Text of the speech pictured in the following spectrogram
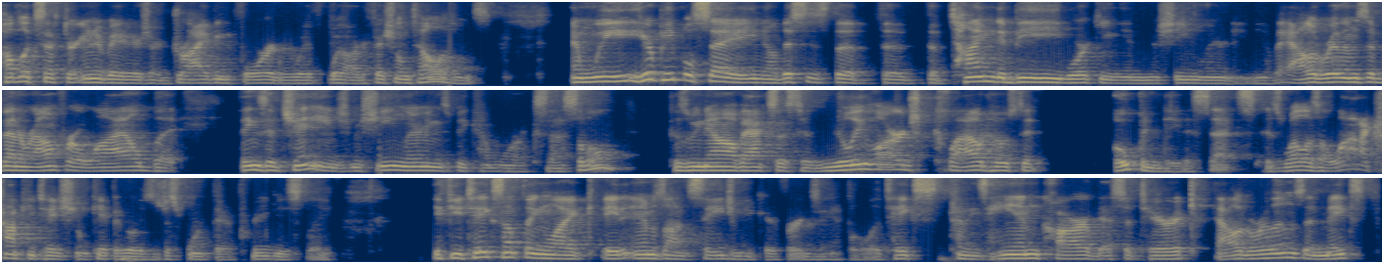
public sector innovators are driving forward with, with artificial intelligence. And we hear people say, you know, this is the, the, the time to be working in machine learning. You know, the algorithms have been around for a while, but things have changed. Machine learning has become more accessible because we now have access to really large cloud hosted open data sets, as well as a lot of computational capabilities that just weren't there previously. If you take something like Amazon SageMaker, for example, it takes kind of these hand carved esoteric algorithms and makes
